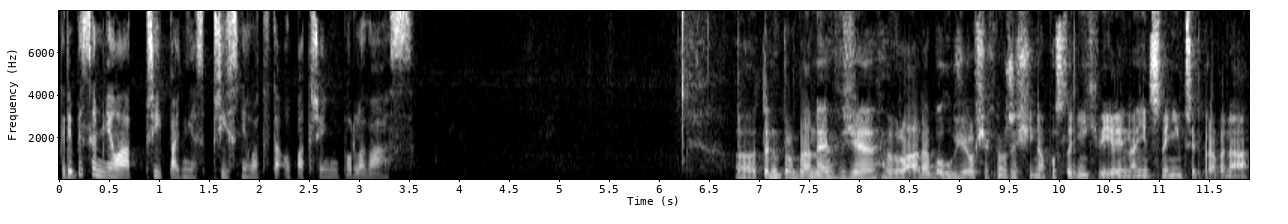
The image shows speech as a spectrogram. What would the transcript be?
Kdyby se měla případně zpřísňovat ta opatření podle vás? Ten problém je, že vláda bohužel všechno řeší na poslední chvíli, na nic není připravená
